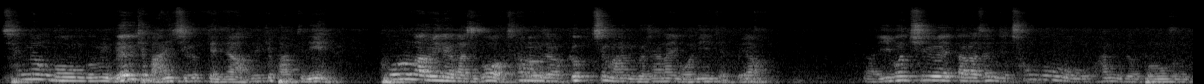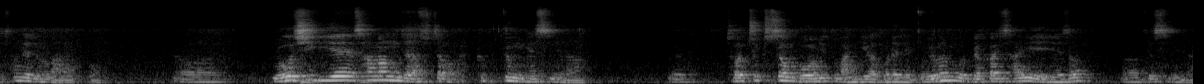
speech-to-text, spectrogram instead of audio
생명보험금이 왜 이렇게 많이 지급됐냐 이렇게 봤더니 코로나로 인해 가지고 사망자가 급증하는 것이 하나의 원인이 됐고요. 어, 입원 치료에 따라서 이제 청구한 그 보험금이 상대적으로 많았고, 어, 요 시기에 사망자 숫자가 급등했습니다. 그 저축성 보험이 또 만기가 도래됐고 이런 몇 가지 사유에 의해서 어, 됐습니다.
